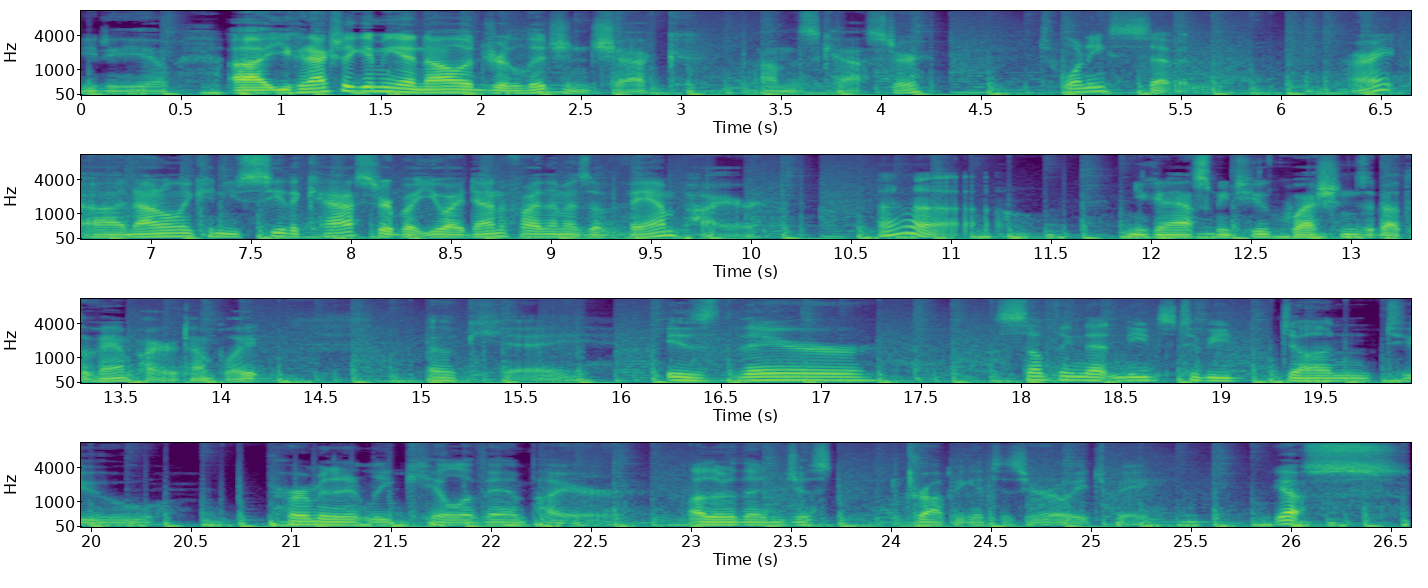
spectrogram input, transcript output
you do you. Uh, you can actually give me a knowledge religion check on this caster. 27. All right. Uh, not only can you see the caster, but you identify them as a vampire. Oh. You can ask me two questions about the vampire template. Okay. Is there something that needs to be done to permanently kill a vampire other than just dropping it to zero HP? Yes.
